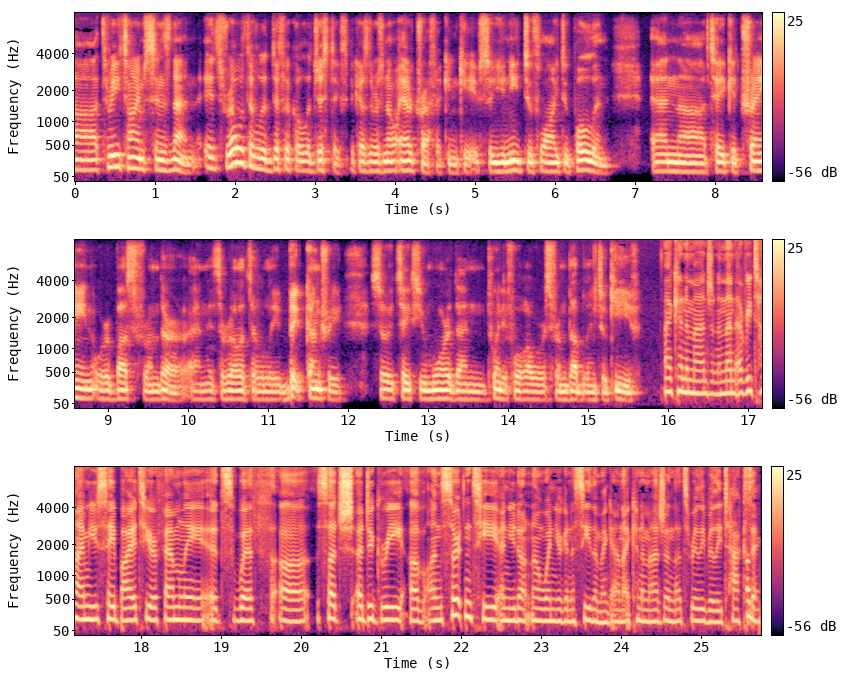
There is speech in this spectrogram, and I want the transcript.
Uh, three times since then. It's relatively difficult logistics because there is no air traffic in Kiev, so you need to fly to Poland and uh, take a train or a bus from there. And it's a relatively big country, so it takes you more than 24 hours from Dublin to Kiev. I can imagine. And then every time you say bye to your family, it's with uh, such a degree of uncertainty and you don't know when you're going to see them again. I can imagine that's really, really taxing.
